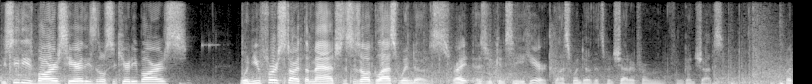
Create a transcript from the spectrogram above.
You see these bars here, these little security bars? When you first start the match, this is all glass windows, right? As you can see here, glass window that's been shattered from, from gunshots. But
